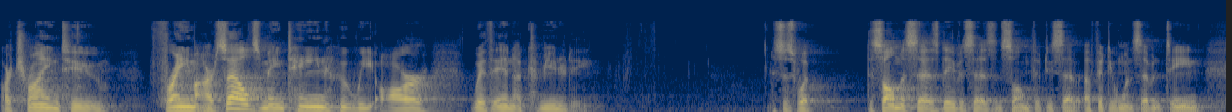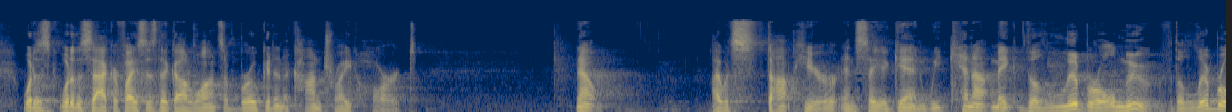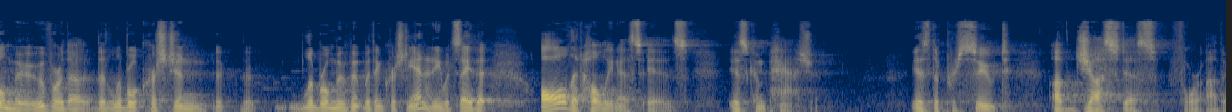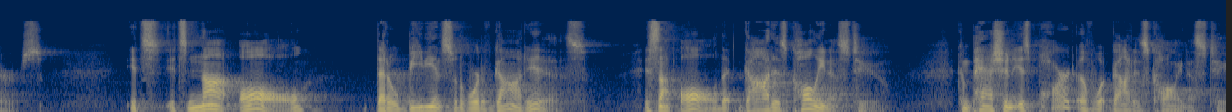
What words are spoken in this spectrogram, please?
are trying to frame ourselves, maintain who we are within a community. This is what the psalmist says, David says in Psalm 57, uh, 51 17. What, is, what are the sacrifices that God wants? A broken and a contrite heart. Now, I would stop here and say again, we cannot make the liberal move. The liberal move, or the, the liberal Christian, the, liberal movement within Christianity would say that all that holiness is, is compassion, is the pursuit of justice for others. It's, it's not all that obedience to the Word of God is. It's not all that God is calling us to. Compassion is part of what God is calling us to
